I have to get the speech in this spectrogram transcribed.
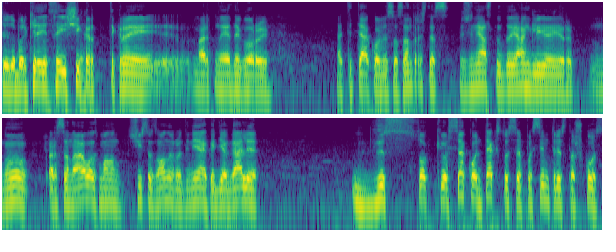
Tai dabar tai, kitas. tai šį kartą tikrai e, Martinai Edegorui atiteko visos antraštės žiniasklaidoje Anglijoje ir, nu, Arsenalas, man šį sezoną įrodinėja, kad jie gali visokiuose kontekstuose pasimti tris taškus.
